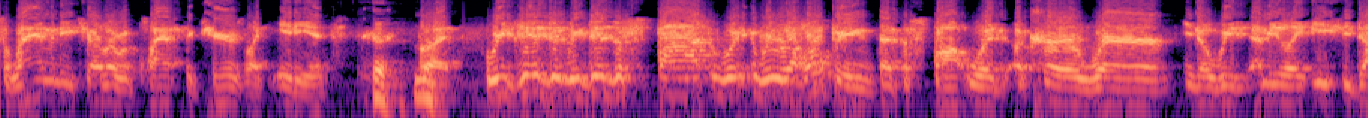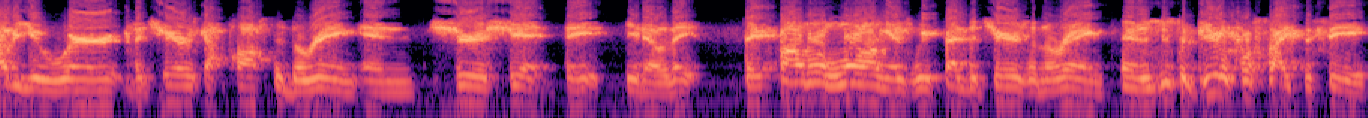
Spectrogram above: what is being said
slamming each other with plastic chairs like idiots. but we did we did the spot. We, we were hoping that the spot would occur where you know we emulate ECW, where the chairs got tossed in the ring, and sure as shit, they you know they. They followed along as we fed the chairs in the ring, and it was just a beautiful sight to see.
